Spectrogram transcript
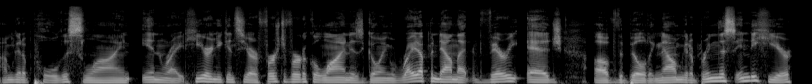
I'm going to pull this line in right here. And you can see our first vertical line is going right up and down that very edge of the building. Now I'm going to bring this into here.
